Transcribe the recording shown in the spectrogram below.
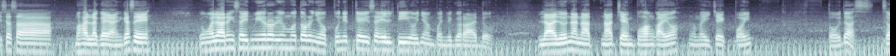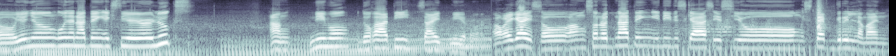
Isa sa mahalaga yan kasi kung wala ring side mirror yung motor nyo, punit kayo sa LTO niyan, panigurado. Lalo na nat natsyempohan kayo na may checkpoint. Todas. So, yun yung una nating exterior looks ang Nemo Ducati side mirror. Okay guys, so ang sunod nating i-discuss is yung step grill naman.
